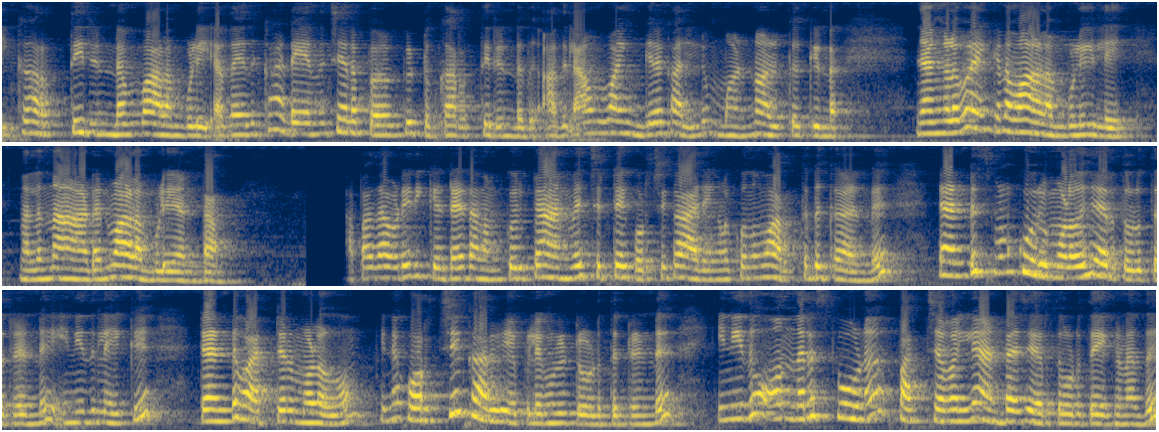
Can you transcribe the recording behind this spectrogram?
ഈ കറുത്തിരുണ്ടം വാളംപുളി അതായത് കടയിൽ നിന്ന് ചിലപ്പോൾ കിട്ടും കറുത്തിരുണ്ടത്. അതിലാവുമ്പോൾ ഭയങ്കര കല്ലും മണ്ണും അഴുക്കൊക്കെ ഉണ്ടാവും. ഞങ്ങൾ വാങ്ങിക്കണ വാളംപുളി ഇല്ലേ? നല്ല നാടൻ വാളംപുളിയാണ് കേട്ടോ അപ്പം അത് അവിടെ ഇരിക്കട്ടെ കേട്ടോ നമുക്കൊരു പാൻ വെച്ചിട്ട് കുറച്ച് കാര്യങ്ങളൊക്കെ ഒന്ന് വറുത്തെടുക്കാറുണ്ട്. രണ്ട് സ്പൂൺ കുരുമുളക് ചേർത്ത് കൊടുത്തിട്ടുണ്ട്. ഇനി ഇതിലേക്ക് രണ്ട് വറ്റൽമുളകും പിന്നെ കുറച്ച് കറിവേപ്പിലയും കൂടി ഇട്ട് കൊടുത്തിട്ടുണ്ട്. ഇനി ഇത് ഒന്നര സ്പൂണ് പച്ചമല്ലി അണ്ട ചേർത്ത് കൊടുത്തേക്കണത്.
